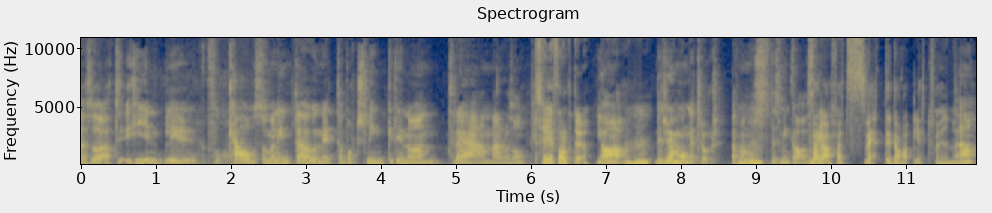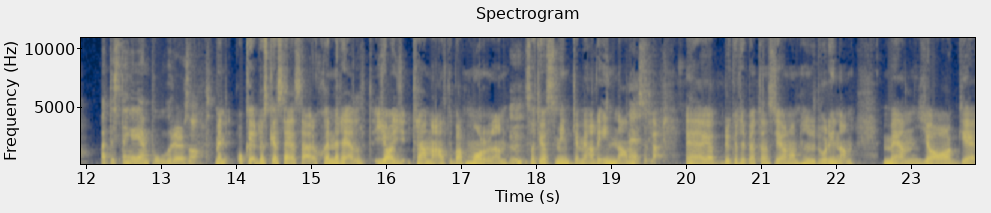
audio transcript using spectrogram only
alltså att hyn blir, får kaos om man inte har hunnit ta bort sminket innan man tränar och sånt. Säger folk det? Ja, det tror jag många tror. Att man måste sminka av sig. Vadå, för att svett är dåligt för hyn? Ja, att det stänger igen porer och sånt. Men okej, då ska jag säga så här. Generellt, jag tränar alltid bara på morgonen. Så att jag sminkar mig aldrig innan. Nej, såklart. Eh, Jag brukar typ inte ens göra någon hudvård innan. Men jag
